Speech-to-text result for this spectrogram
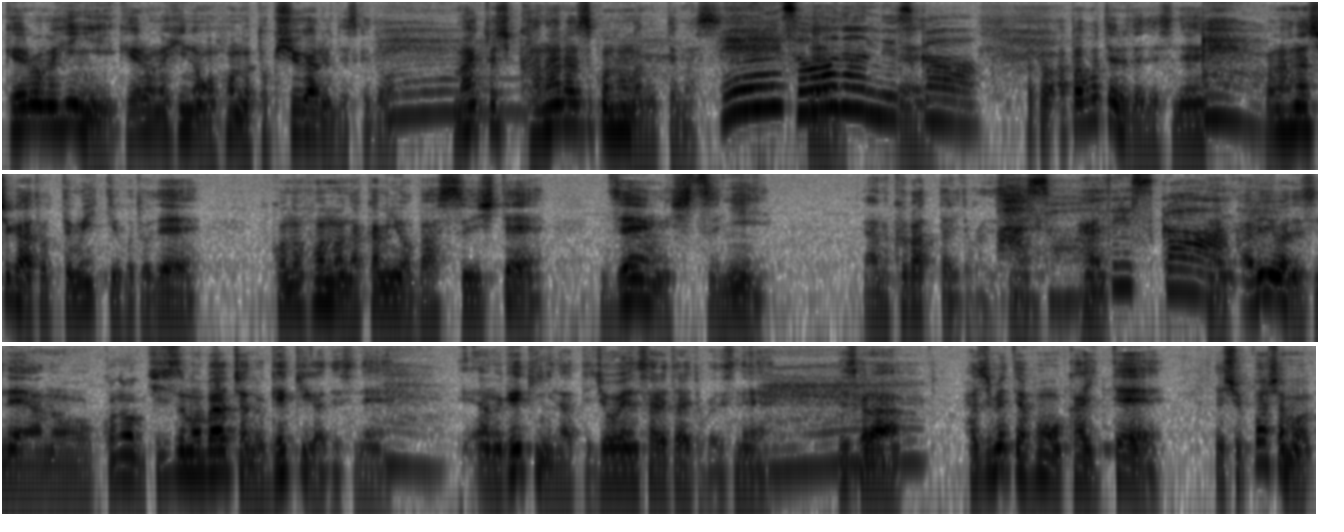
敬老の日に敬老の日の本の特集があるんですけど毎年必ずこの本が載ってます。えー、そうなんですか、えー、あとアパホテルでですね、えー、この話がとってもいいっていうことでこの本の中身を抜粋して全室にあの配ったりとかですね。あそうですか、はい、あるいはですねあのこの「ちりつもばあちゃん」の劇がですね、えー、あの劇になって上演されたりとかですね、ですから初めて本を書いてで出版社も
